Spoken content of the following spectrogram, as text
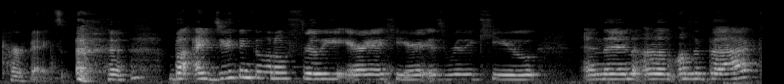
perfect. but I do think the little frilly area here is really cute. And then um, on the back,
